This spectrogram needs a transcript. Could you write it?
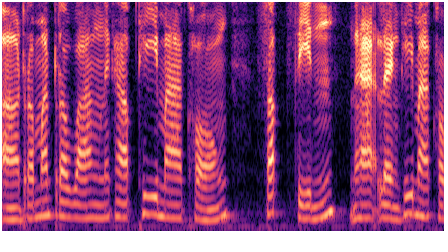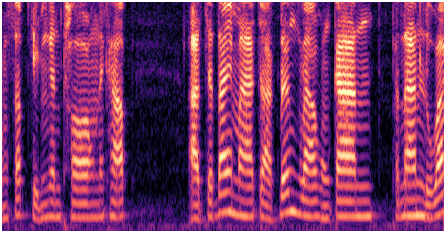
อระมัดระวังนะครับที่มาของทรัพย์สินนะฮะแหล่งที่มาของทรัพย์สินเงินทองนะครับ อาจจะได้มาจากเรื่องราวของการพนันหรือว่า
